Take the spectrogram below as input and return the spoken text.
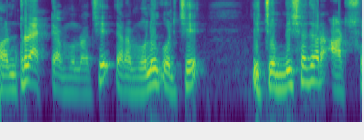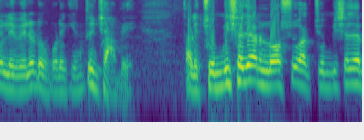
কন্ট্রাক্ট এমন আছে, তারা মনে করছে যে চব্বিশ হাজার আটশো লেভেলের ওপরে কিন্তু যাবে। তাহলে চব্বিশ হাজার নশো আর চব্বিশ হাজার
